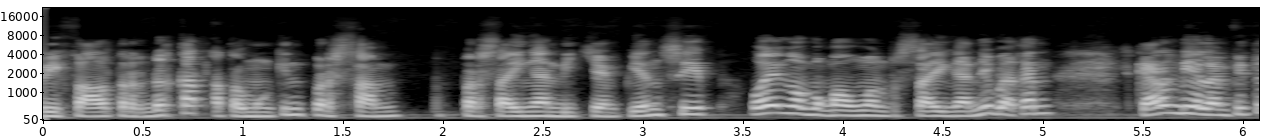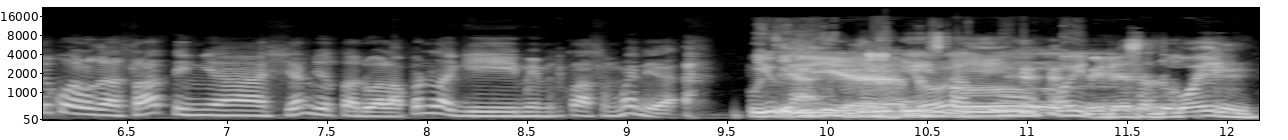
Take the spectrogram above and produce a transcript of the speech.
rival terdekat atau mungkin persam, persaingan di championship. Oh ya ngomong-ngomong persaingannya bahkan sekarang di LMP itu kalau nggak salah timnya Sian Jota 28 lagi mimpin klasemen ya? Puji Iya, dingin, iya, dingin. betul. satu poin. Beda satu poin.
